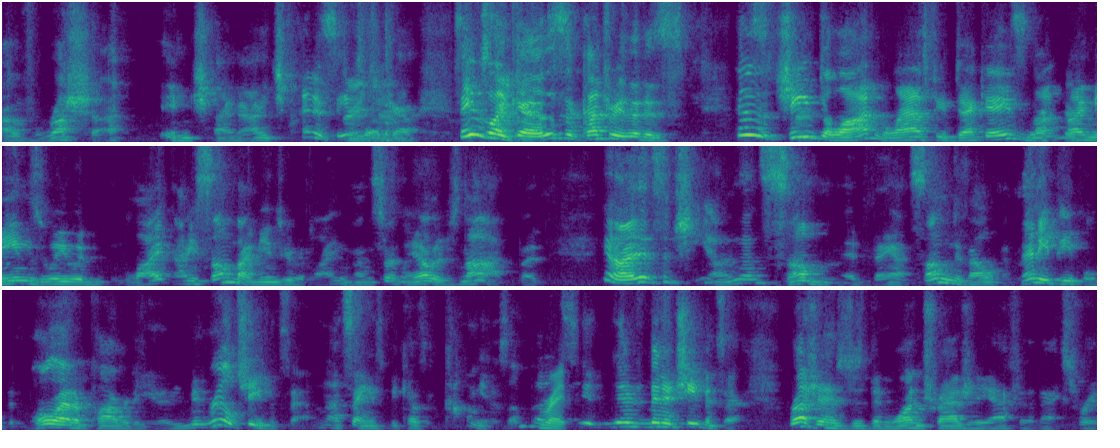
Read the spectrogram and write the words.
of Russia in China. I mean, China seems Very like a, seems like uh, this is a country that is has achieved a lot in the last few decades. Not by means we would like. I mean, some by means we would like, and certainly others not. But you know, it's a, you know, that's some advance, some development. Many people have been pulled out of poverty. There have been real achievements there. I'm not saying it's because of communism, but right. it, there's been achievements there. Russia has just been one tragedy after the next for a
